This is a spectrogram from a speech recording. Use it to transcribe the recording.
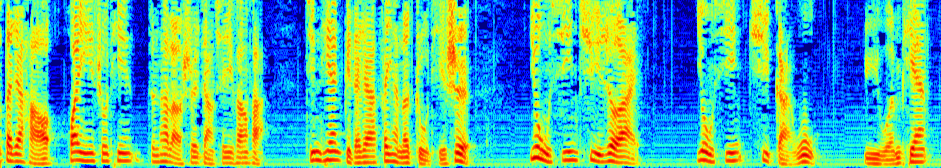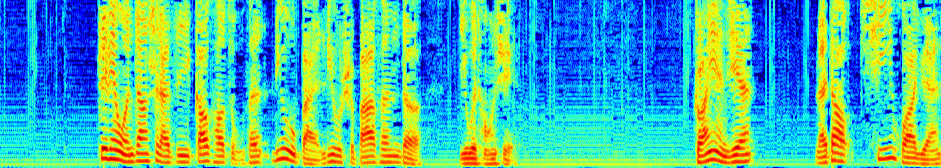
大家好，欢迎收听曾涛老师讲学习方法。今天给大家分享的主题是用心去热爱，用心去感悟语文篇。这篇文章是来自于高考总分六百六十八分的一位同学。转眼间来到清华园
